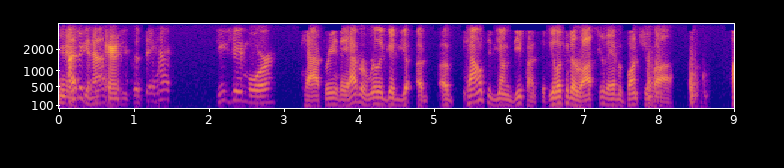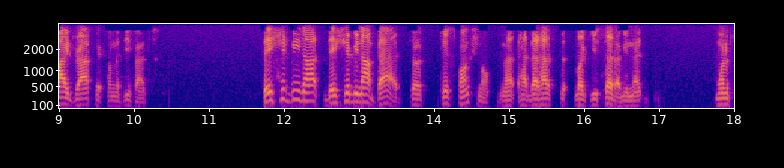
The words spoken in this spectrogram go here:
I think it has to be because they have DJ Moore, Caffrey. They have a really good, a, a talented young defense. If you look at their roster, they have a bunch of uh, high draft picks on the defense. They should be not. They should be not bad. So it's dysfunctional. And that that has to, like you said. I mean that when it's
